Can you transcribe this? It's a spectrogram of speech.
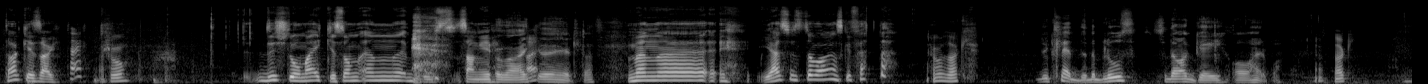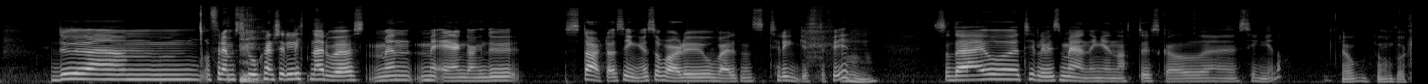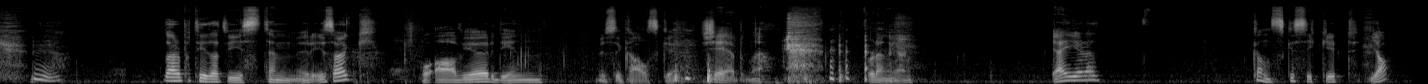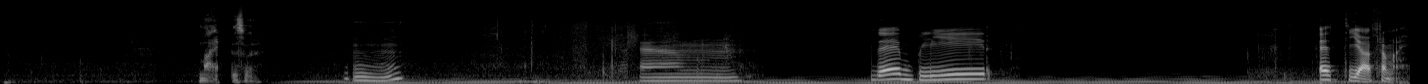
Takk, Isak. Takk. Vær så god. Du slo meg ikke som en bluessanger. Nei, ikke i det hele tatt. Men eh, jeg syns det var ganske fett, det. Jo, takk. Du kledde the blues, så det var gøy å høre på. Ja, takk. Du um, fremsto kanskje litt nervøs, men med en gang du starta å synge, så var du jo verdens tryggeste fyr. Så det er jo tydeligvis meningen at du skal uh, synge, da. Jo, ja, takk. Da er det på tide at vi stemmer, Isak, og avgjør din musikalske skjebne for denne gang. Jeg gir deg ganske sikkert ja. Nei, dessverre. Um, det blir et ja fra meg.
